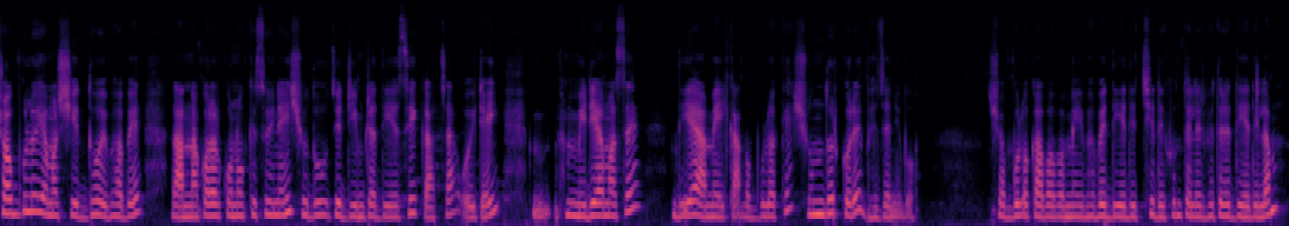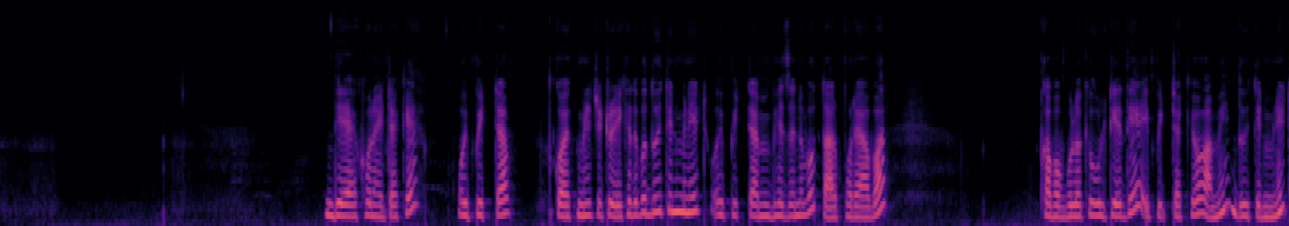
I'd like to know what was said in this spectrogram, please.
সবগুলোই আমার সিদ্ধ, ওইভাবে রান্না করার কোনো কিছুই নেই। শুধু যে ডিমটা দিয়েছি, কাঁচা, ওইটাই মিডিয়াম আছে দিয়ে আমি এই কাবাবগুলোকে সুন্দর করে ভেজে নেব। সবগুলো কাবাব আমি এইভাবে দিয়ে দিচ্ছি। দেখুন, তেলের ভিতরে দিয়ে দিলাম। দিয়ে এখন এটাকে ওই পিঠটা কয়েক মিনিট একটু রেখে দেবো, দুই, তিন মিনিট। ওই পিঠটা আমি ভেজে নেব, তারপরে আবার কাবাবগুলোকে উল্টিয়ে দিয়ে এই পিঠটাকেও আমি দুই, তিন মিনিট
